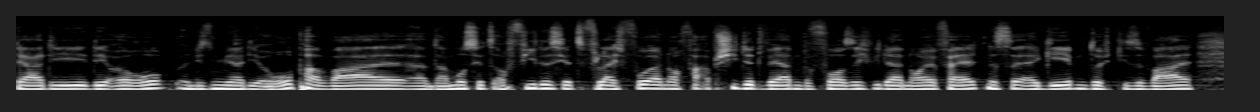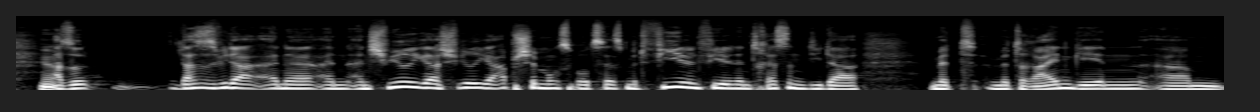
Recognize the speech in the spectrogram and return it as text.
Jahr die, die Euro, in diesem Jahr die Europawahl. Äh, da muss jetzt auch vieles jetzt vielleicht vorher noch verabschiedet werden, bevor sich wieder neue Verhältnisse ergeben durch diese Wahl. Ja. Also das ist wieder eine, ein, ein schwieriger, schwieriger Abstimmungsprozess mit vielen, vielen Interessen, die da mit, mit reingehen. Ähm,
